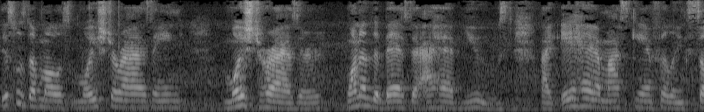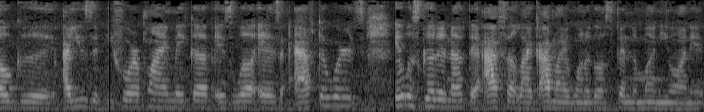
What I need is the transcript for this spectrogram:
this was the most moisturizing moisturizer one of the best that i have used like it had my skin feeling so good i used it before applying makeup as well as afterwards it was good enough that i felt like i might want to go spend the money on it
